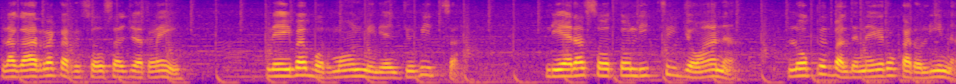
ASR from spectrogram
Lagarra Carrizosa Yerlein, Leiva Bormón Miriam Yubitza, Liera Soto Litsi Joana, López Valdenegro Carolina,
